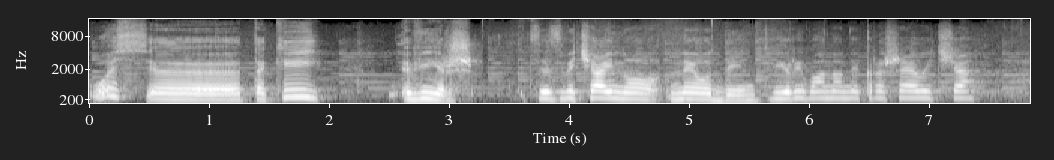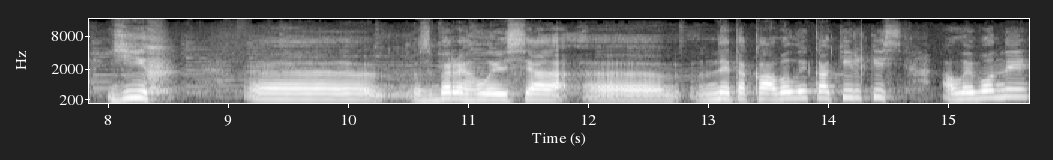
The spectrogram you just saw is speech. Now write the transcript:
Ось е, такий вірш. Це, звичайно, не один твір Івана Некрашевича. Їх е, збереглися е, не така велика кількість, але вони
